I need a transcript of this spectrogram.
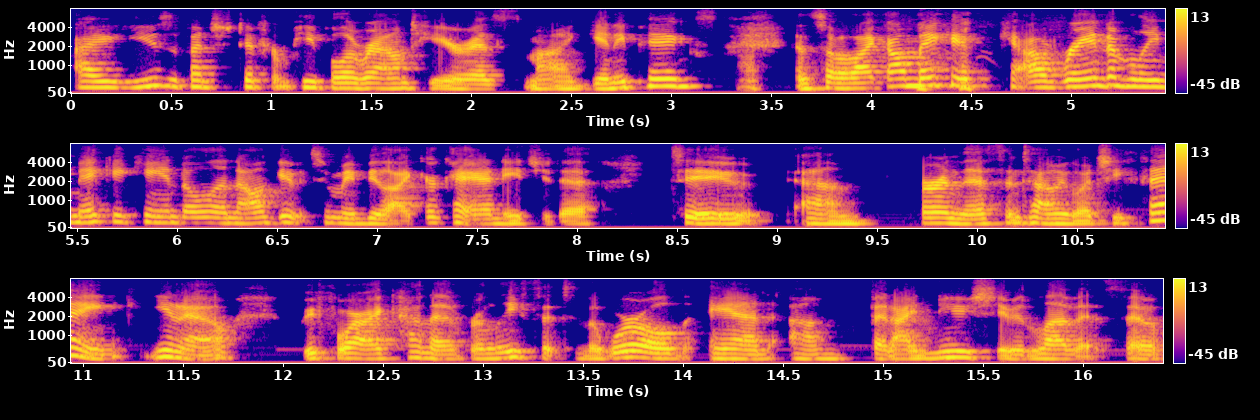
I use a bunch of different people around here as my guinea pigs, and so like I'll make it. I'll randomly make a candle and I'll give it to me and be like, okay, I need you to to um, this and tell me what you think, you know, before I kind of release it to the world. And um, but I knew she would love it, so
